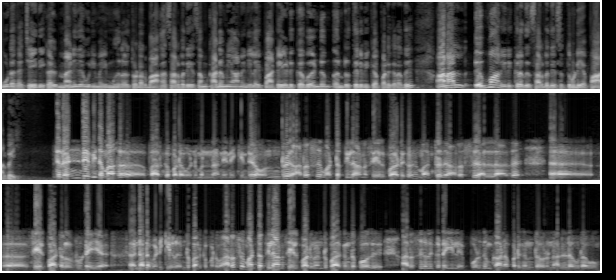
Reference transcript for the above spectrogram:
ஊடக செய்திகள் மனித உரிமை மீறல் தொடர்பாக சர்வதேசம் கடுமையான நிலைப்பாட்டை எடுக்க வேண்டும் என்று தெரிவிக்கப்படுகிறது. ஆனால் எவ்வாறு இருக்கிறது சர்வதேசத்தினுடைய பார்வை? இது ரெண்டு விதமாக பார்க்கப்பட வேண்டும் என்று நான் நினைக்கின்றேன். ஒன்று அரசு மட்டத்திலான செயல்பாடுகள் மற்றது அரசு அல்லாத அஹ், நடவடிக்கைகள் என்று பார்க்கப்படும் அரசு மட்டத்திலான செயல்பாடுகள் என்று பார்க்கின்ற போது அரசுகளுக்கு இடையில் எப்பொழுதும் காணப்படுகின்ற ஒரு நல்ல உறவும்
